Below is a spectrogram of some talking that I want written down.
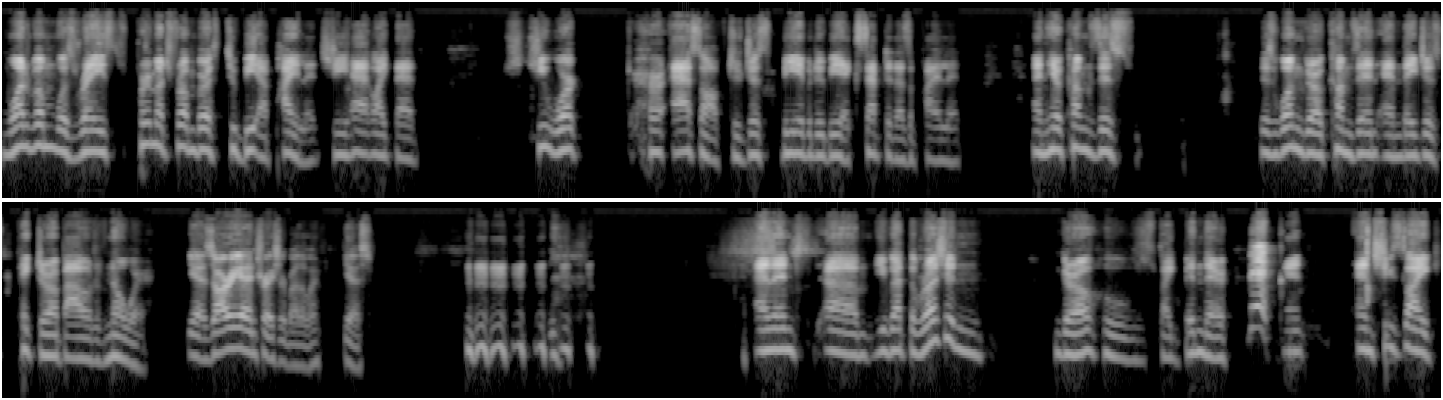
one of them was raised pretty much from birth to be a pilot. She had like that. She worked her ass off to just be able to be accepted as a pilot, and here comes this this one girl comes in and they just picked her up out of nowhere. Yeah, Zarya and Tracer, by the way. Yes. and then um you got the Russian girl who's like been there Vic. and and she's like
